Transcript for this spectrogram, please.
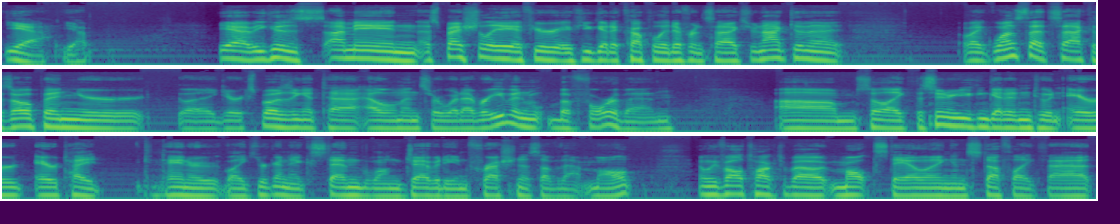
Yeah, yep. Yeah, because I mean, especially if you're if you get a couple of different sacks, you're not gonna like once that sack is open, you're like you're exposing it to elements or whatever, even before then. Um, so like the sooner you can get it into an air airtight container, like you're gonna extend the longevity and freshness of that malt. And we've all talked about malt staling and stuff like that.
